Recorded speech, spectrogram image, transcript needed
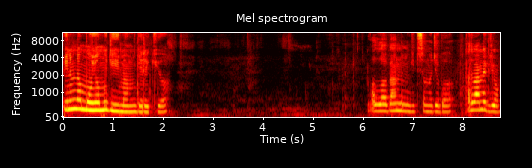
Benim de moyomu giymem gerekiyor. Vallahi ben de mi gitsem acaba? Hadi ben de gidiyorum.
